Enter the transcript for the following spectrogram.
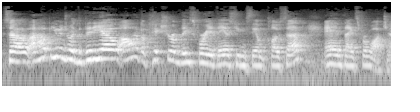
So I hope you enjoyed the video. I'll have a picture of these for you at the end so you can see them close up. And thanks for watching.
